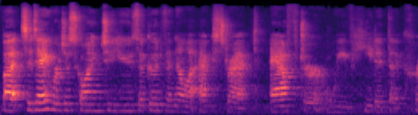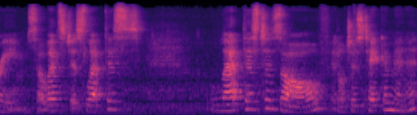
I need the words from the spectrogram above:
but today we're just going to use a good vanilla extract after we've heated the cream. So let's just let this let this dissolve. It'll just take a minute.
